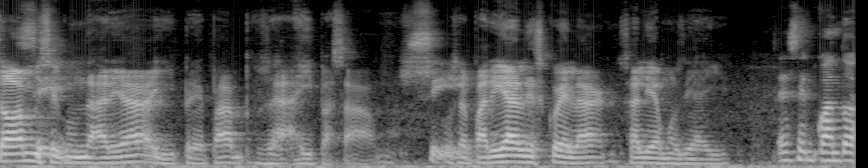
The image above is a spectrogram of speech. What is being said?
toda mi Sí. secundaria y prepa, pues ahí pasábamos. Sí. O sea, para ir a la escuela salíamos de ahí. De vez en cuando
